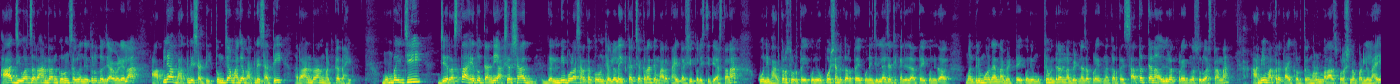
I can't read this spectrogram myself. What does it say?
आज जीवाचं रान रान करून सगळं नेतृत्व ज्या वेळेला आपल्या भाकरीसाठी तुमच्या माझ्या भाकरीसाठी रान रान भटकत आहे. मुंबईची जे रस्ता आहे तो त्यांनी अक्षरशः गल्ली बोळासारखा करून ठेवलेला इतका चक्रा ते मारत आहेत अशी परिस्थिती असताना कोणी भाकर सोडतंय कोणी उपोषण करतंय कोणी जिल्ह्याच्या ठिकाणी जात आहे कोणी जा मंत्री महोदयांना भेटतंय कोणी मुख्यमंत्र्यांना भेटण्याचा प्रयत्न करत आहे सातत्यानं अविरत प्रयत्न सुरू असताना आम्ही मात्र काय करतोय म्हणून मला आज प्रश्न पडलेला आहे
